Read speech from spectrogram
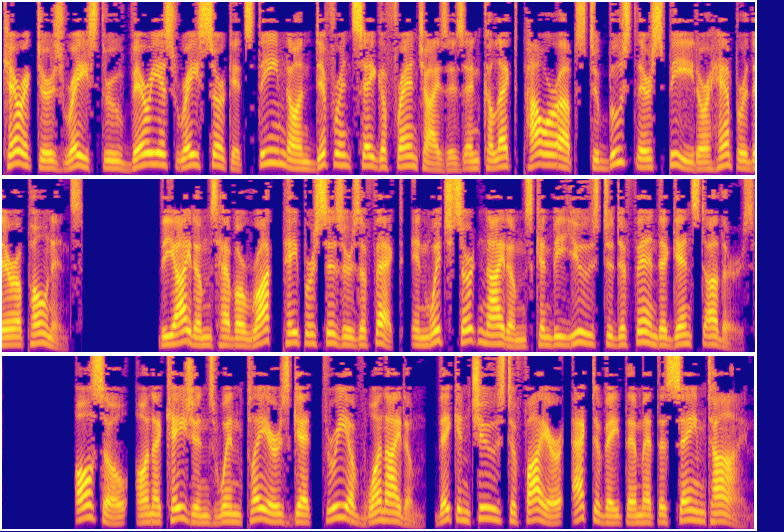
Characters race through various race circuits themed on different Sega franchises and collect power-ups to boost their speed or hamper their opponents. The items have a rock-paper-scissors effect, in which certain items can be used to defend against others. Also, on occasions when players get three of one item, they can choose to fire, activate them at the same time.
